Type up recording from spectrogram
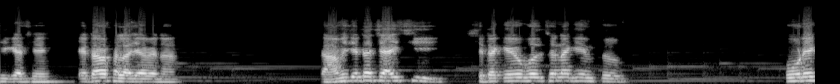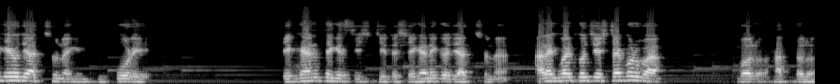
ঠিক আছে এটাও ফেলা যাবে না। তা আমি যেটা চাইছি সেটা কেউ বলছে না কিন্তু। করে কেউ যাচ্ছ না কিন্তু করে এখান থেকে সৃষ্টি এটা সেখানে কেউ যাচ্ছ না। আরেকবার কেউ চেষ্টা করবা? বলো হাত তোলো।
